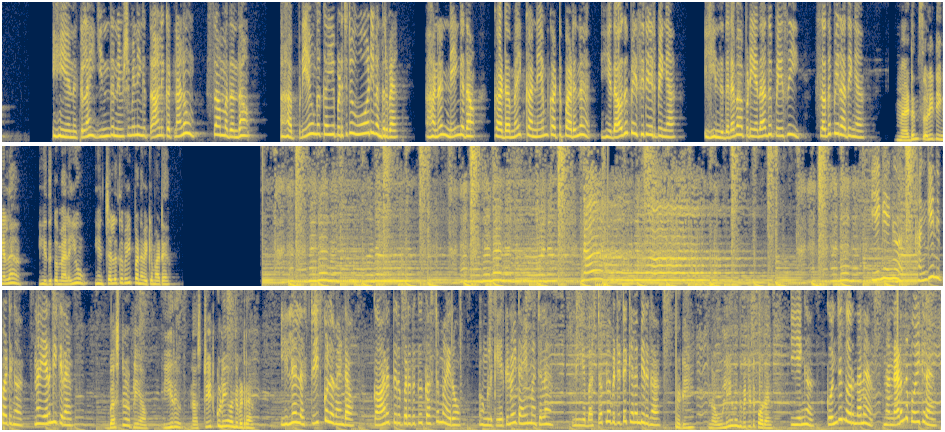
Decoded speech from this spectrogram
எனக்கெல்லாம் இந்த நிமிஷமே நீங்க தாலி கட்டினாலும் சம்மதம் தான் அப்படியே உங்க கையை பிடிச்சிட்டு ஓடி வந்துருவேன். ஆனா நீங்க தான் கடமை கண்ணியம் கட்டுப்பாடுன்னு ஏதாவது பேசிட்டே இருப்பீங்க. இந்த தடவை அப்படி ஏதாவது பேசி சதுப்பிடாதீங்க. மேடம் சொல்லிட்டீங்கல்ல இதுக்கு மேலையும் என் செல்லத்தை வெயிட் பண்ண வைக்க மாட்டேன். பஸ் ஸ்டாப்லையா இரு நான் ஸ்ட்ரீட்குள்ளேயே வந்து விடுறேன். இல்ல இல்ல ஸ்ட்ரீட் குள்ள வேண்டாம். காரை திருப்புறதுக்கு கஷ்டமாயிரும். உங்களுக்கு ஏற்கனவே டைம் ஆச்சுல. நீங்க பஸ் ஸ்டாப்ல விட்டுட்டு கிளம்பிடுங்க அடி நான் உள்ளே வந்து விட்டுட்டு போறேன். ஏங்க கொஞ்சம் தூரம் தானே? நான் நடந்து போய்க்கிறேன்.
